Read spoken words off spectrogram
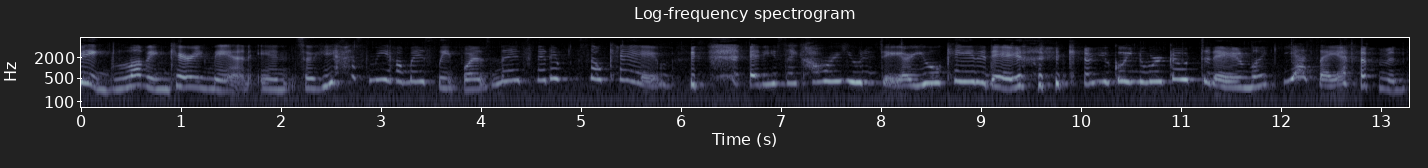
big, loving, caring man. And so he asked me how my sleep was and I said it was okay. and he's like, how are you today? Are you okay today? Like, are you going to work out today? And I'm like, yes, I am. And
